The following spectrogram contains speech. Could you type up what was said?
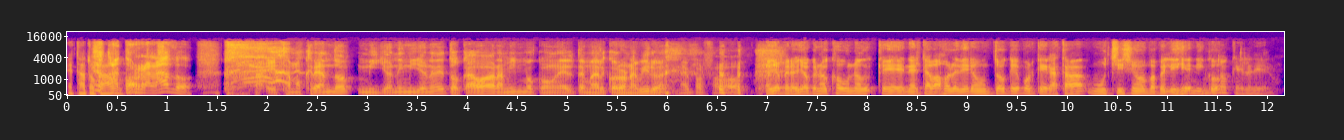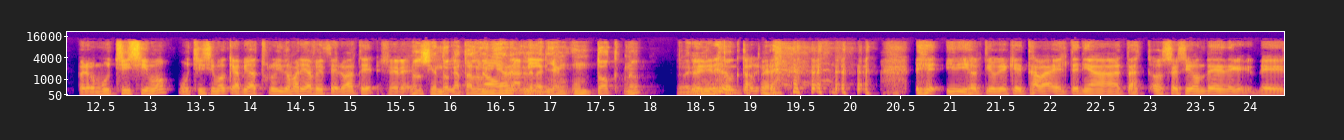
Está tocado. ¡Acorralado! Estamos creando millones y millones de tocados ahora mismo con el tema del coronavirus. ¿eh? Ay, por favor. Oye, pero yo conozco uno que en el trabajo le dieron un toque porque gastaba muchísimo papel Un higiénico, toque le dieron. pero muchísimo, muchísimo, que había obstruido varias veces el bate. Siendo Cataluña, un le darían un toque, ¿no? Le un toque. y y dijo el tío que, que estaba, él tenía esta obsesión de, de- de-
